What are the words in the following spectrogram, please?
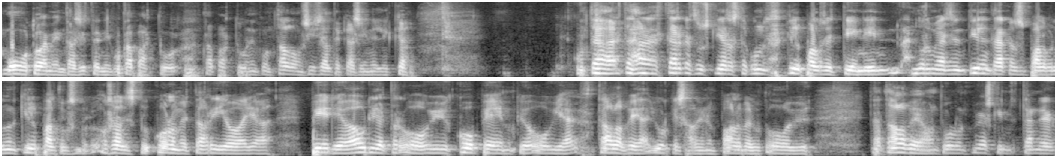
muu toiminta sitten niin kuin tapahtuu, tapahtuu niin kuin talon sisältä käsin. Eli kun tähän, tähän tarkastuskierrosta kun kilpailutettiin, niin Nurmijärven tilintarkastuspalvelun kilpailutuksen osallistui kolme tarjoajaa, PD Auditor Oy, KPMG Oy ja Talve ja julkishallinnon palvelut Oy. Tämä Talve on tullut myöskin tänne,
